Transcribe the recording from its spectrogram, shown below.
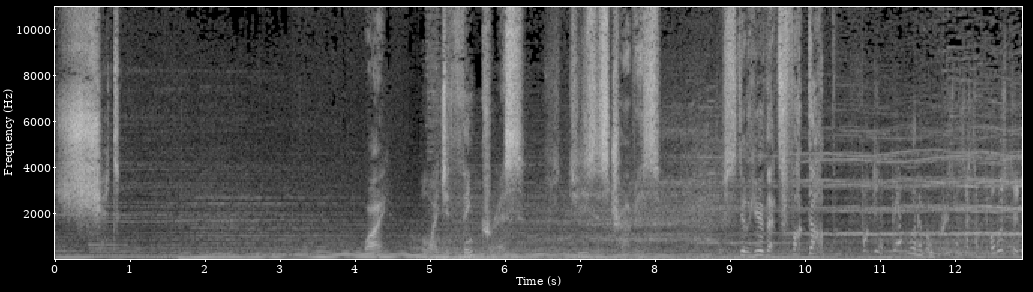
Shit. Why? Why'd you think, Chris? Jesus, Travis. You're still here? That's fucked up. Fucking get one of them, Chris. What's I supposed to do?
